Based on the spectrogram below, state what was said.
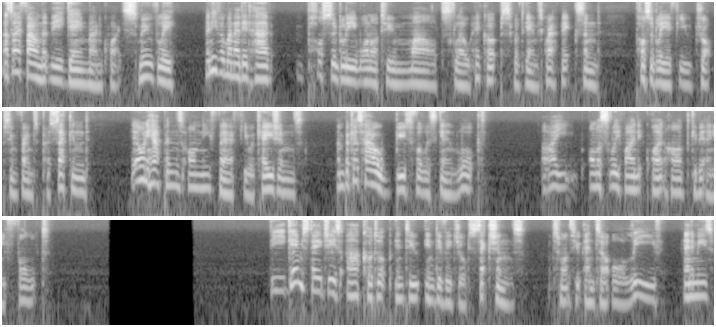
as I found that the game ran quite smoothly and even when I did have possibly one or two mild slow hiccups with the game's graphics and possibly a few drops in frames per second, it only happens on the fair few occasions, and because how beautiful this game looked, I honestly find it quite hard to give it any fault. The game stages are cut up into individual sections, which once you enter or leave, enemies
